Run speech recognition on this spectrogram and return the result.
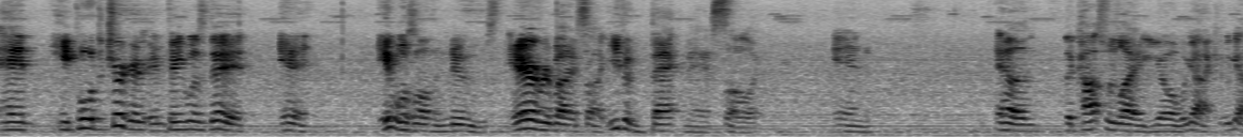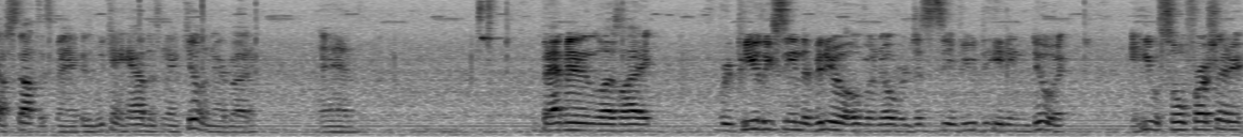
And he pulled the trigger, and Penguin's dead, and it was on the news. Everybody saw it. Even Batman saw it, and and uh, the cops were like, "Yo, we got we got to stop this man because we can't have this man killing everybody." And Batman was like repeatedly seeing the video over and over just to see if he, he didn't do it. And he was so frustrated,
